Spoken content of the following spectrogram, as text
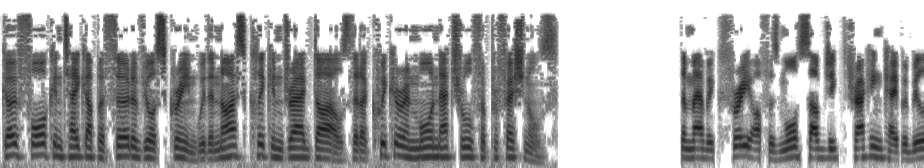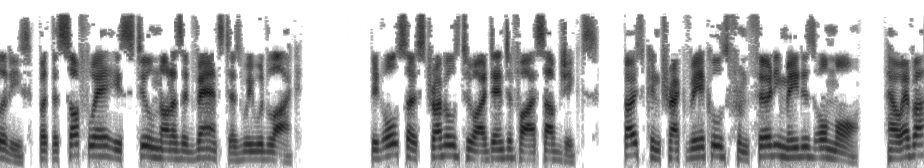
Go 4 can take up a third of your screen with a nice click and drag dials that are quicker and more natural for professionals. The Mavic 3 offers more subject tracking capabilities, but the software is still not as advanced as we would like. It also struggles to identify subjects. Both can track vehicles from 30 meters or more. However,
